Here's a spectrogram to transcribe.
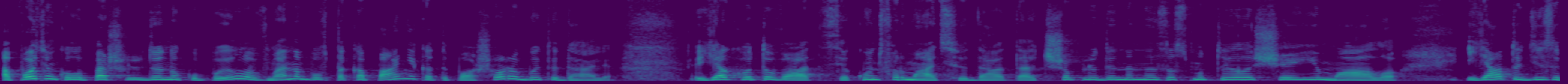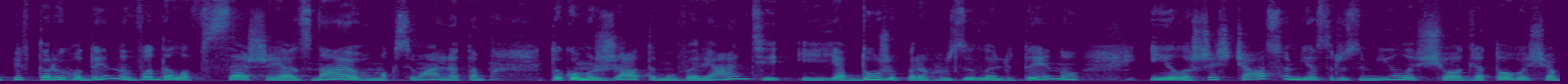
А потім, коли перша людина купила, в мене був така паніка, типу, а що робити далі? Як готуватися, яку інформацію дати, щоб людина не засмутила, що її мало. І я тоді за півтори години видала все, що я знаю, в максимально там такому зжатому варіанті, і я дуже перегрузила людину. І лише з часом я зрозуміла, що для того, щоб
